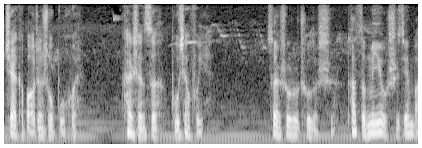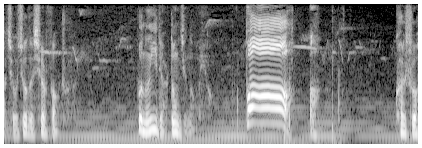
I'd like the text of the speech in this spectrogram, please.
？Jack 保证说不会，看神色不像敷衍。再说若出了事，他怎么也有时间把求救的信儿放出来，不能一点动静都没有。报啊！快说，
